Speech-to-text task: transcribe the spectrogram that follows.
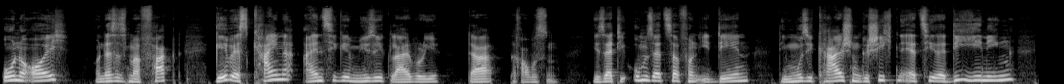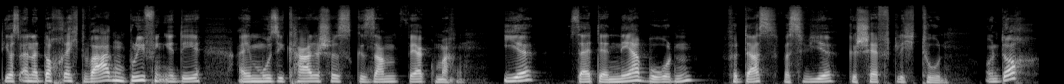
Ohne euch, und das ist mal Fakt, gäbe es keine einzige Music Library da draußen. Ihr seid die Umsetzer von Ideen, die musikalischen Geschichtenerzähler, diejenigen, die aus einer doch recht vagen Briefing-Idee ein musikalisches Gesamtwerk machen. Ihr seid der Nährboden für das, was wir geschäftlich tun. Und doch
